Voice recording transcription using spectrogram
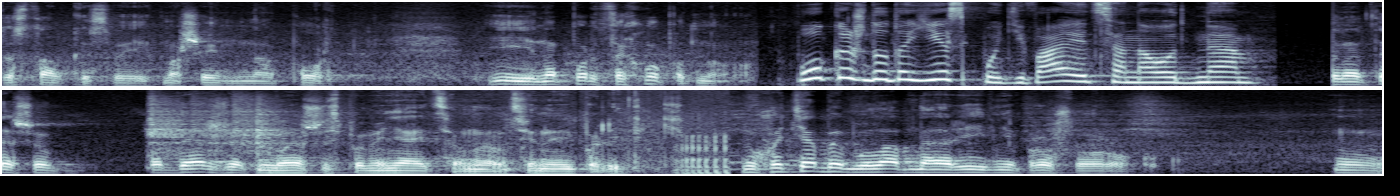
доставки своїх машин на порт. І на порт це хлопотно. Поки ж додає, сподівається на одне. На те, щоб подержати, може щось поміняється на ціновій політики. Ну хоча б була б на рівні прошлого року. Ну,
